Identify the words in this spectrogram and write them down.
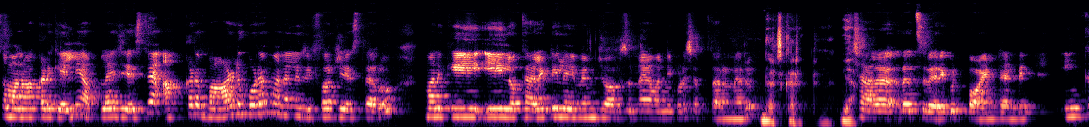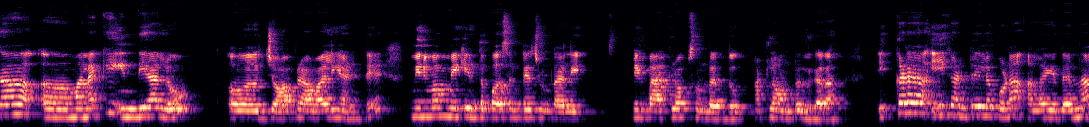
సో మనం అక్కడికి వెళ్ళి అప్లై చేస్తే అక్కడ వాళ్ళు కూడా మనల్ని రిఫర్ చేస్తారు. మనకి ఈ లొకాలిటీలో ఏమేమి జాబ్స్ ఉన్నాయో అవన్నీ కూడా చెప్తారన్నారు. చాలా దట్స్ వెరీ గుడ్ పాయింట్ అండి. ఇంకా మనకి ఇండియాలో జాబ్ రావాలి అంటే మినిమం మీకు ఇంత పర్సంటేజ్ ఉండాలి? మీకు బ్యాక్లాగ్స్ ఉండొద్దు. అట్లా ఉంటుంది కదా. ఇక్కడ ఈ కంట్రీలో కూడా అలా ఏదైనా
